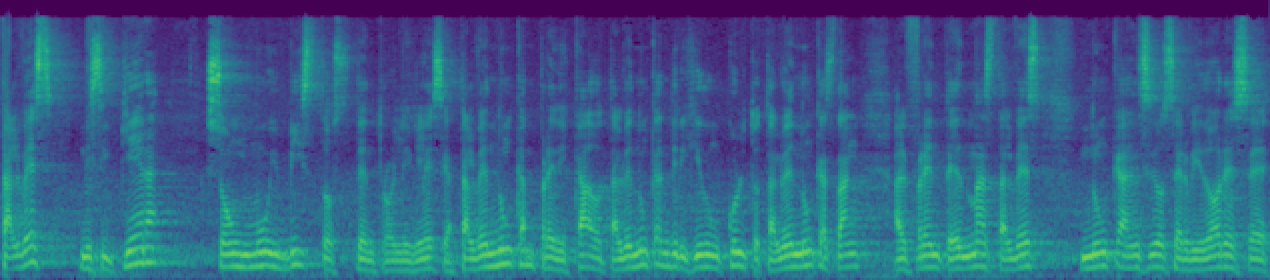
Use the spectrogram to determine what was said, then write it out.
Tal vez ni siquiera son muy vistos dentro de la iglesia, tal vez nunca han predicado, tal vez nunca han dirigido un culto, tal vez nunca están al frente, es más, tal vez nunca han sido servidores eh,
